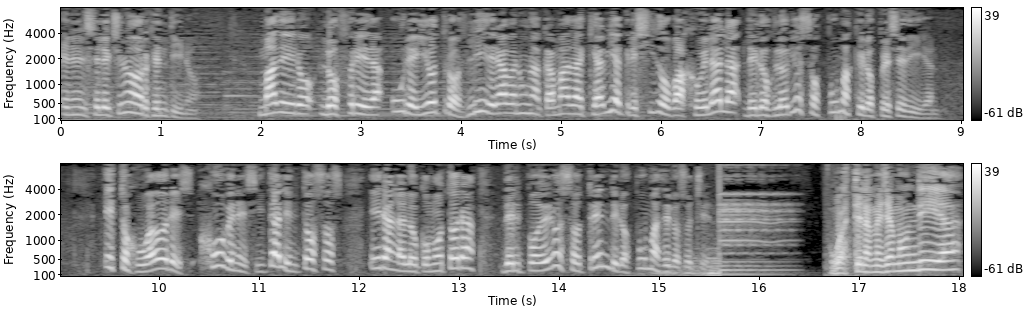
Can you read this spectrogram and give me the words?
en el seleccionado argentino. Madero, Lofreda, Ure y otros lideraban una camada que había crecido bajo el ala de los gloriosos Pumas que los precedían. Estos jugadores, jóvenes y talentosos, eran la locomotora del poderoso tren de los Pumas de los 80. Guastela me llama un día,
